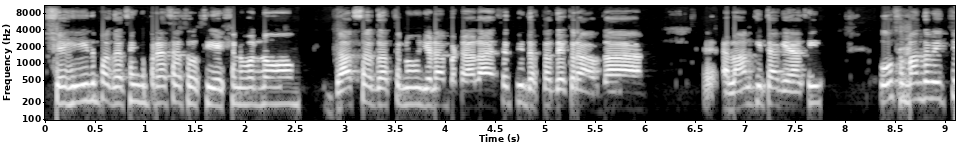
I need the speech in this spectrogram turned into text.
ਸ਼ਹੀਦ ਭਗਤ ਸਿੰਘ ਪ੍ਰੈਸ ਐਸੋਸੀਏਸ਼ਨ ਵੱਲੋਂ 10 ਅਗਸਤ ਨੂੰ ਜਿਹੜਾ ਬਟਾਲਾ ਐਸਐਸਪੀ ਦਫ਼ਤਰ ਦੇ ਘਰਾਵ ਦਾ ਐਲਾਨ ਕੀਤਾ ਗਿਆ ਸੀ। ਉਸ ਸੰਬੰਧ ਵਿੱਚ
